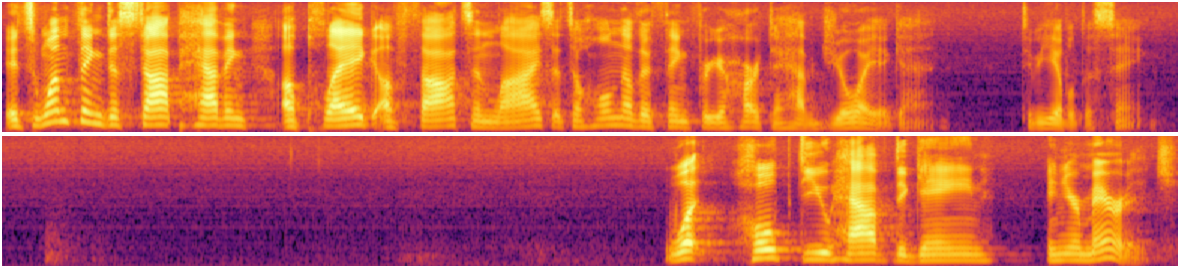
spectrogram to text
It's one thing to stop having a plague of thoughts and lies, it's a whole other thing for your heart to have joy again, to be able to sing. What hope do you have to gain in your marriage?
